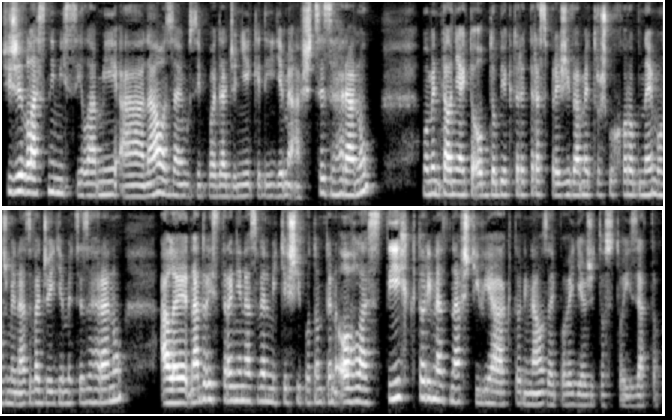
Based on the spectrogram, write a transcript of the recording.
čiže vlastnými silami a naozaj musím povedať, že niekedy ideme až cez hranu. Momentálne aj to obdobie, ktoré teraz prežívame, trošku chorobné, môžeme nazvať, že ideme cez hranu, ale na druhej strane nás veľmi teší potom ten ohlas tých, ktorí nás navštívia a ktorí naozaj povedia, že to stojí za to.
